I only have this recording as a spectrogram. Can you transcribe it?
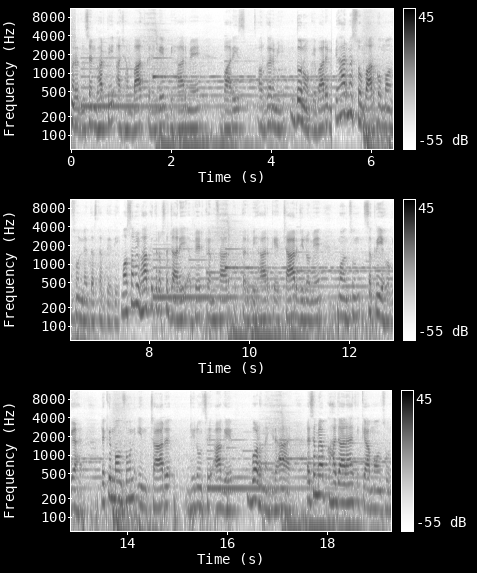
मैं रतन सेन भारती। आज हम बात करेंगे बिहार में बारिश और गर्मी दोनों के बारे में। बिहार में सोमवार को मानसून ने दस्तक दे दी। मौसम विभाग की तरफ़ से जारी अपडेट के अनुसार उत्तर बिहार के चार जिलों में मानसून सक्रिय हो गया है, लेकिन मानसून इन चार जिलों से आगे बढ़ नहीं रहा है। ऐसे में अब कहा जा रहा है कि क्या मानसून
